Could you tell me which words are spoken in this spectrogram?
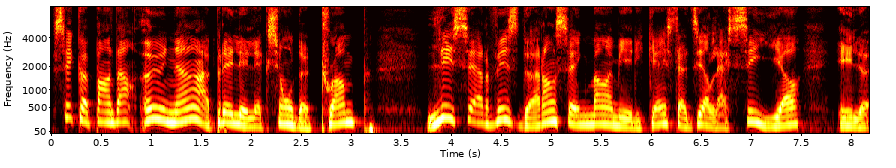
C'est que pendant un an après l'élection de Trump, les services de renseignement américains, c'est-à-dire la CIA et le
